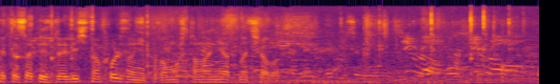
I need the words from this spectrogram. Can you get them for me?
Это запись для личного пользования, потому что она не от начала. Zero, zero.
